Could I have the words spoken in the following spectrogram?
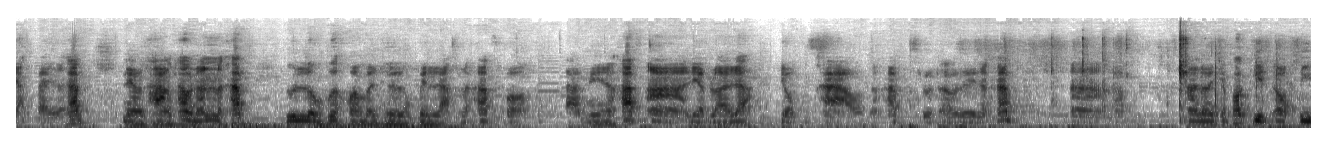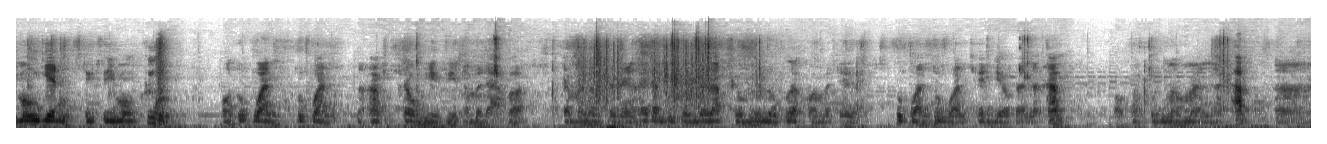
จัดไปนะครับ แนวทางเท่านั้นนะครับรุ่นลมเพื่อความบันเทิงเป็นหลักนะครับก็ตามนี้นะครับ อ่า เรียบร้อยแล้วจบข่าวนะครับจดเอาเลยนะครับ อ่าครับอ่าโดยเฉพาะกิจออก4โมงเย็นถึง4โมงครึ่งของทุกวันทุกวันนะครับช่อง VP ธรรมดาก็จะมานำเสนอให้ท่านผู้ชมได้รับชมรุ่นลมเพื่อความบันเทิงทุกวันทุกวันเช่นเดียวกันนะครับ ขอบพระคุณมากๆนะครับ อ่า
